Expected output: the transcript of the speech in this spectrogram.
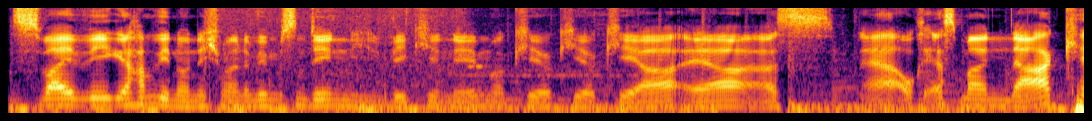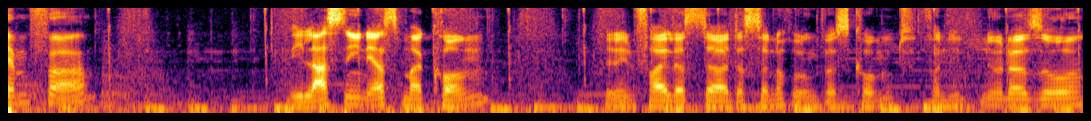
Zwei Wege haben wir noch nicht mal. Ne? Wir müssen den Weg hier nehmen. Okay, okay, okay. Ja, er ist ja, auch erstmal ein Nahkämpfer. Wir lassen ihn erstmal kommen. Für den Fall, dass da, dass da noch irgendwas kommt. Von hinten oder so.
